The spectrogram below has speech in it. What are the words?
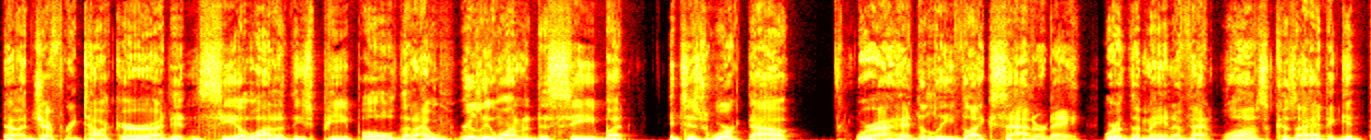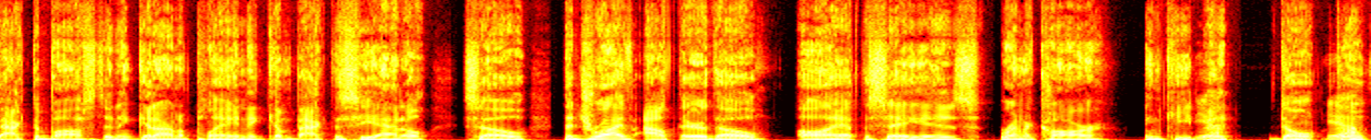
uh, Jeffrey Tucker. I didn't see a lot of these people that I really wanted to see, but it just worked out where I had to leave like Saturday, where the main event was, because I had to get back to Boston and get on a plane and come back to Seattle. So the drive out there, though, all I have to say is rent a car and keep Yeah. it. Don't Yeah. don't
